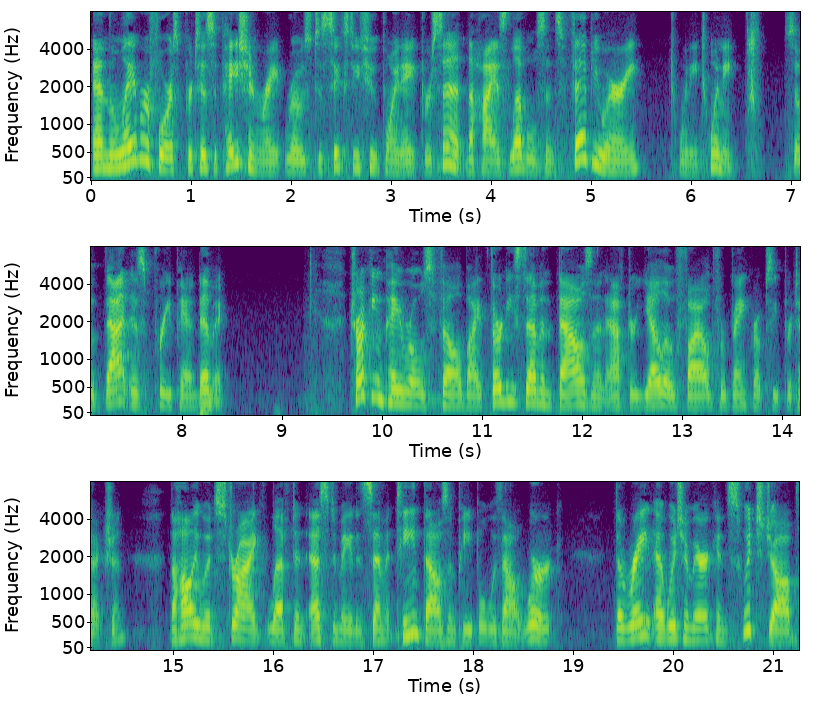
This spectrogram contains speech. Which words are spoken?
and the labor force participation rate rose to 62.8%, the highest level since February 2020. So that is pre pandemic. Trucking payrolls fell by 37,000 after Yellow filed for bankruptcy protection. The Hollywood strike left an estimated 17,000 people without work. The rate at which Americans switched, job,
